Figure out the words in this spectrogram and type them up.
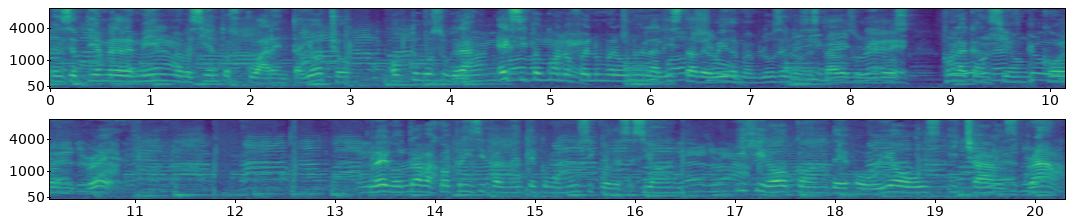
En septiembre de 1948 obtuvo su gran éxito cuando fue número uno en la lista de Rhythm and Blues en los Estados Unidos con la canción Cornbread. Luego trabajó principalmente como músico de sesión y giró con The Orioles y Charles Brown.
